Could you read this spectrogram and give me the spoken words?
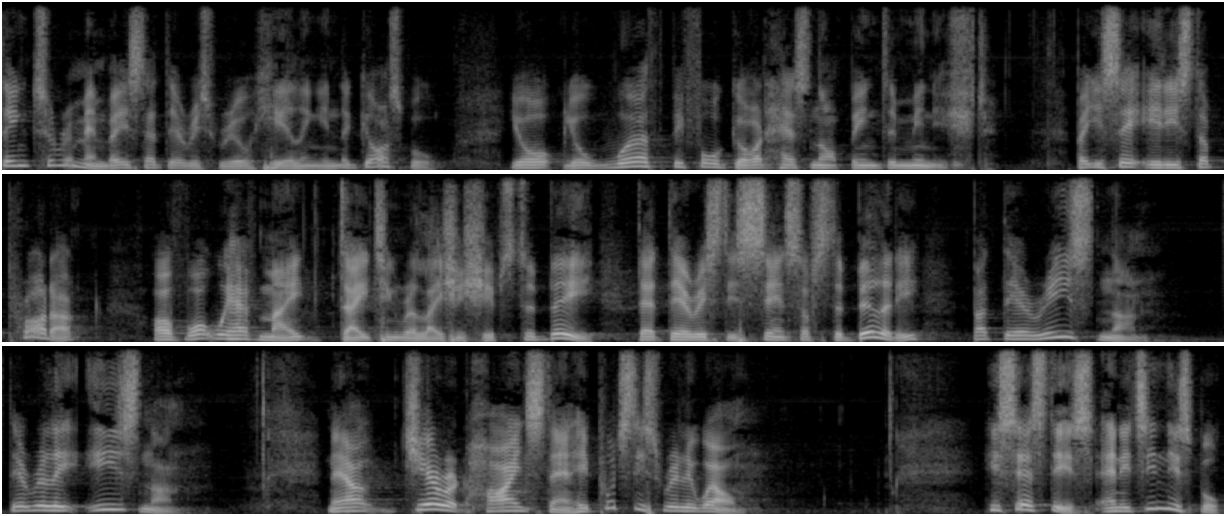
thing to remember is that there is real healing in the gospel. Your, your worth before God has not been diminished. But you see, it is the product of what we have made dating relationships to be that there is this sense of stability, but there is none. There really is none. Now, Gerald Hiestand, he puts this really well. He says this, and it's in this book,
